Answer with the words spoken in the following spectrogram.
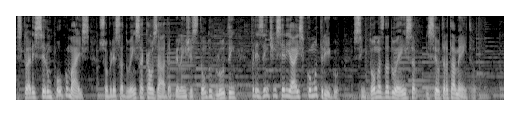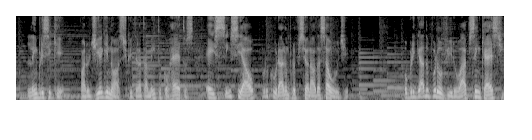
esclarecer um pouco mais sobre essa doença causada pela ingestão do glúten presente em cereais como trigo, sintomas da doença e seu tratamento. Lembre-se que, para o diagnóstico e tratamento corretos, é essencial procurar um profissional da saúde. Obrigado por ouvir o Apsencast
